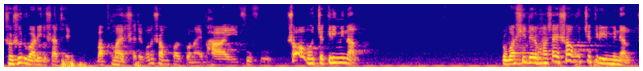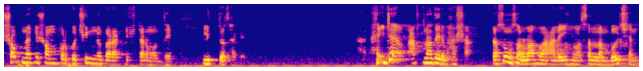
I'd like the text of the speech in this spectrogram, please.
শ্বশুর বাড়ির সাথে, বাপ মায়ের সাথে কোনো সম্পর্ক নাই, ভাই, ফুফু, সব হচ্ছে ক্রিমিনাল প্রবাসীদের ভাষায় সব হচ্ছে ক্রিমিনাল সব নাকি সম্পর্ক ছিন্ন করার চেষ্টার মধ্যে লিপ্ত থাকে। এটা আপনাদের ভাষা। রাসুল সাল্লাহ আলহি ওয়াসাল্লাম বলছেন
